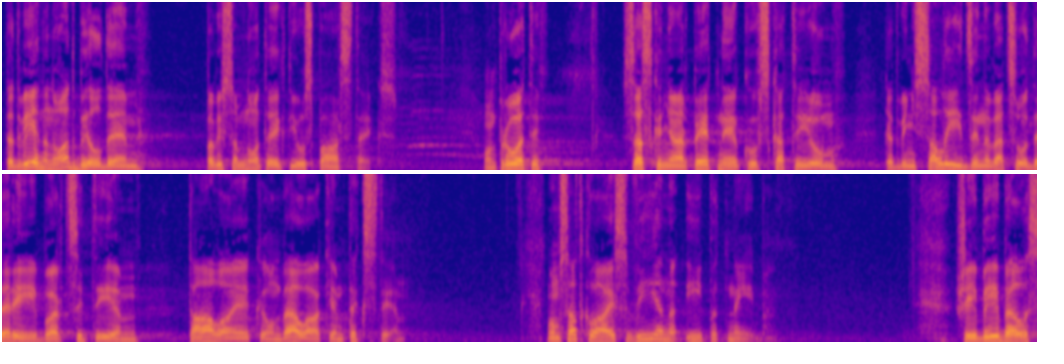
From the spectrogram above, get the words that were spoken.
Tad viena no atbildēm pavisam noteikti jūs pārsteigs. Un proti, saskaņā ar pētnieku skatījumu, kad viņi salīdzina veco derību ar citiem tā laika un vēlākiem tekstiem, mums atklājas viena īpatnība. Šī Bībeles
